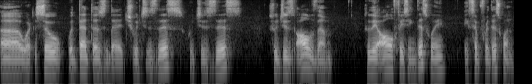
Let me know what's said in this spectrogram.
Uh, what, so what that does is that it switches this, which is this, switches all of them. So they're all facing this way, except for this one.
